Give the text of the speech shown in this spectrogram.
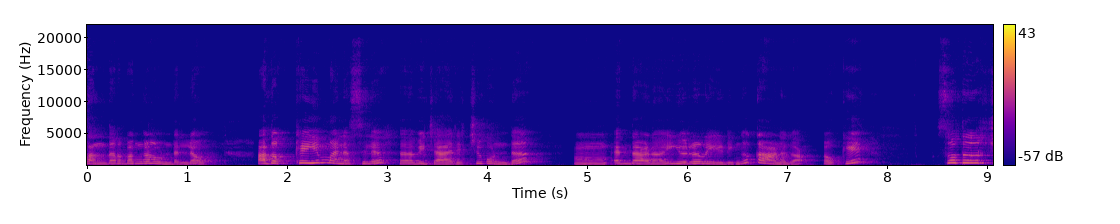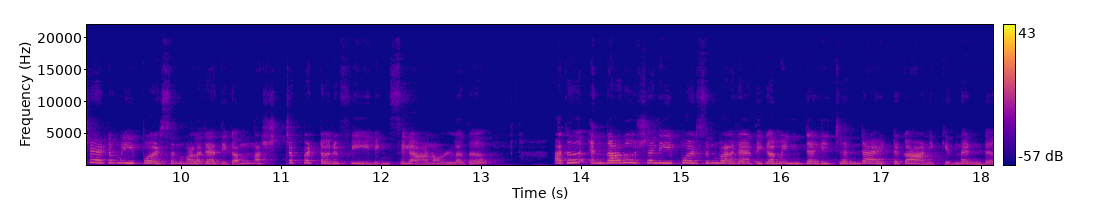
സന്ദർഭങ്ങൾ ഉണ്ടല്ലോ. അതൊക്കെയും മനസ്സിൽ വിചാരിച്ചുകൊണ്ട് കൊണ്ട് എന്താണ് ഈ ഒരു റീഡിങ് കാണുക. ഓക്കെ സോ തീർച്ചയായിട്ടും ഈ പേഴ്സൺ വളരെയധികം നഷ്ടപ്പെട്ട ഒരു ഫീലിങ്സിലാണുള്ളത് അത് എന്താണെന്ന് വെച്ചാൽ ഈ പേഴ്സൺ വളരെയധികം ഇന്റലിജന്റ് ആയിട്ട് കാണിക്കുന്നുണ്ട്.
